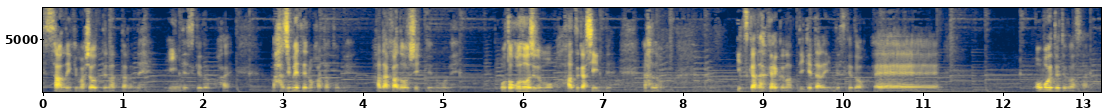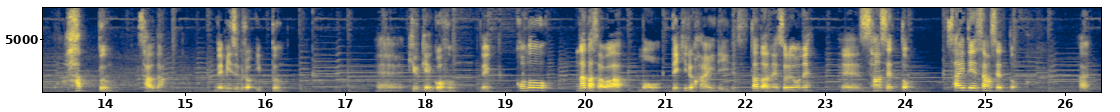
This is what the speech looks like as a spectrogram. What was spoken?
サウナ行きましょうってなったらね、いいんですけど、はい。まあ、初めての方とね、裸同士っていうのもね、男同士でも恥ずかしいんで、あの、いつか仲良くなっていけたらいいんですけど、えー、覚えておいてください。8分サウナ。で、水風呂1分。えー、休憩5分。で、この長さはもうできる範囲でいいです。ただね、それをね、えー、3セット。最低3セット。はい。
